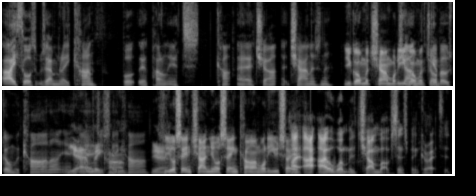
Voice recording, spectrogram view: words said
I thought it was Emre Can, but apparently it's Can, uh, Chan, Chan, isn't it? You're going with Chan? What are you going with, John? Gibbo's going with Khan, aren't you? Yeah, I heard Emre you say Khan. Yeah. So you're saying Chan. You're saying Khan. What are you saying? I, I, I went with Chan, but I've since been corrected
